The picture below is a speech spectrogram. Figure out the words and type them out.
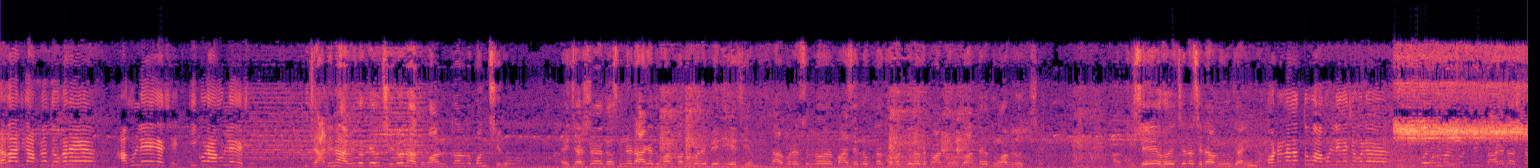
দাদা আজকে আপনার দোকানে আগুন লেগে গেছে? কি করে আগুন লেগেছে জানি না আমি তো কেউ ছিল না দোকানটা তো বন্ধ ছিল। এই জাস্ট দশ মিনিট আগে দোকান বন্ধ করে বেরিয়েছি আমি। তারপরে শুনলো পাশের লোকটা খবর দিল তোমার দোকান থেকে ধোঁয়া বেরোচ্ছে। আর কিসে হয়েছিল সেটা আমি জানি না। কটা নাগাদ তবু আগুন লেগেছে বলে অনুমান করছে? সাড়ে দশটা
